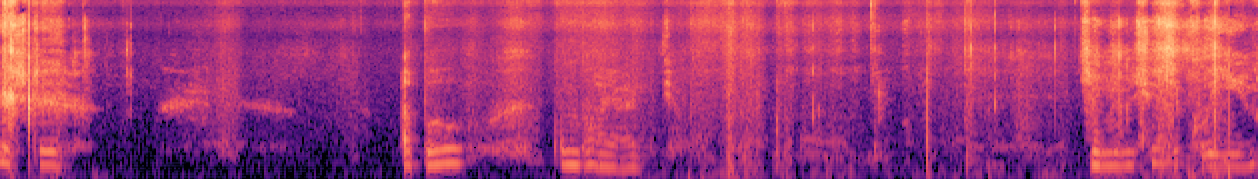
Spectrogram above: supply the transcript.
İşte. Abo. Onu da ayarlayacağım. Şimdi bunu şöyle koyayım.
